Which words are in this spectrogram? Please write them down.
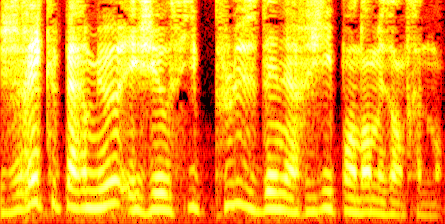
Je récupère mieux et j'ai aussi plus d'énergie pendant mes entraînements.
